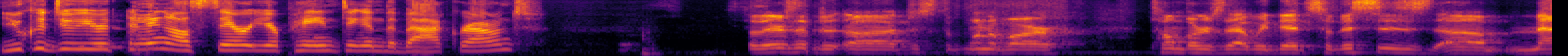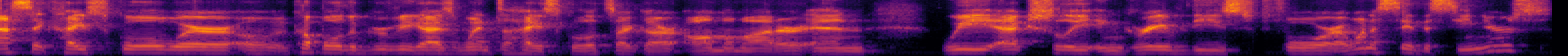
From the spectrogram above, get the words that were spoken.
you could do your thing. I'll stare at your painting in the background. So there's a uh, just one of our tumblers that we did. So this is um, Masuk High School, where uh, a couple of the groovy guys went to high school. It's like our alma mater, and we actually engraved these for I want to say the seniors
